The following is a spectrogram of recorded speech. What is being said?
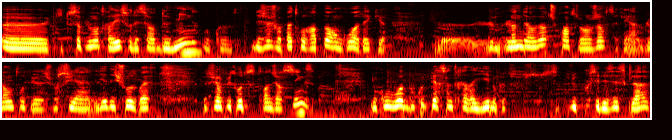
euh, qui tout simplement travaillaient sur des sortes de mines. Donc euh, déjà je vois pas trop le rapport en gros avec l'Underworld, je crois, tout genre, ça fait longtemps que je me souviens, il y a des choses, bref, je me souviens plus trop de Stranger Things. Donc on voit beaucoup de personnes travailler, donc du coup c'est des esclaves.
